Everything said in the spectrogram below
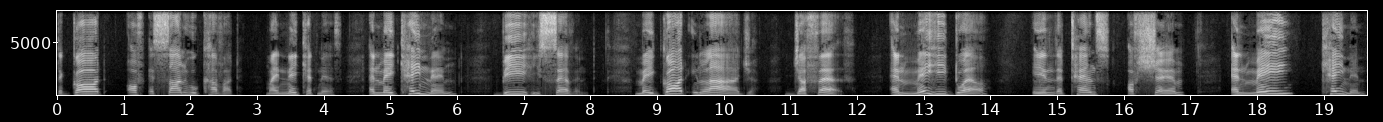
the God of a son who covered my nakedness, and may Canaan be his servant. May God enlarge Japheth, and may he dwell in the tents of Shem, and may Canaan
